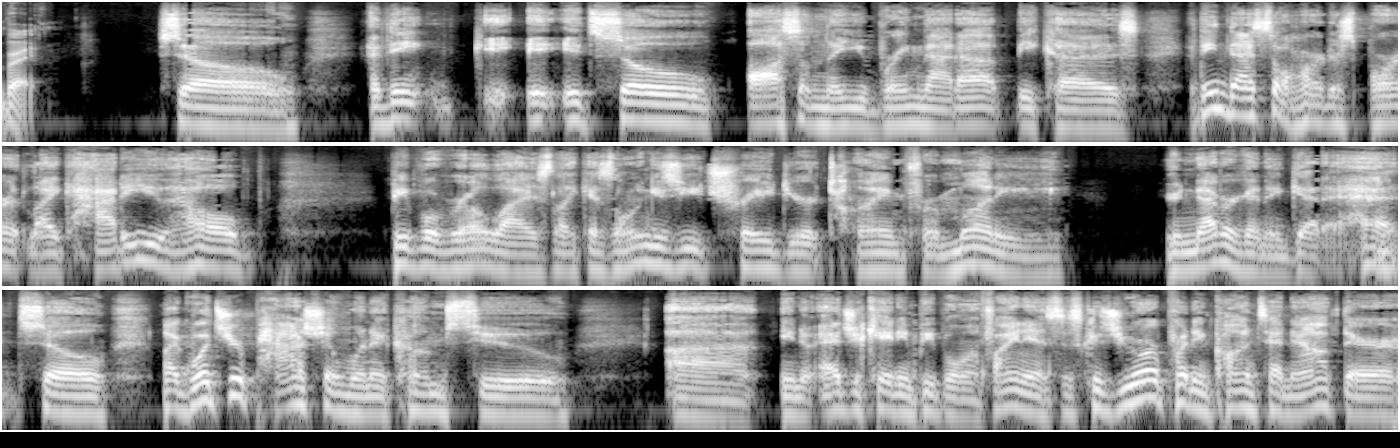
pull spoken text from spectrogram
Right. So I think it, it's so awesome that you bring that up because I think that's the hardest part. Like, how do you help people realize, like, as long as you trade your time for money, you're never going to get ahead. So, like, what's your passion when it comes to, uh, you know, educating people on finances? Because you are putting content out there.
